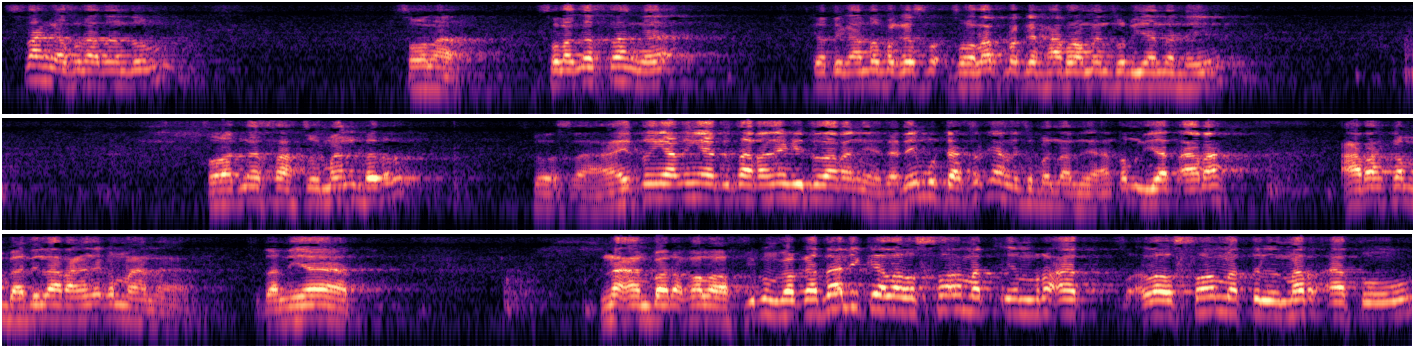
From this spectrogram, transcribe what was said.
sah enggak sholat antum? Sholat. Sholatnya sah enggak? Ketika antum pakai salat pakai haraman surian tadi. Salatnya sah cuman berdosa. Nah, itu yang ingat caranya gitu caranya. Jadi mudah sekali sebenarnya. Antum lihat arah arah kembali larangannya ke mana. Kita lihat. Na'am barakallahu fikum. Wa kadzalika law shamat imra'at law shamatil mar'atu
